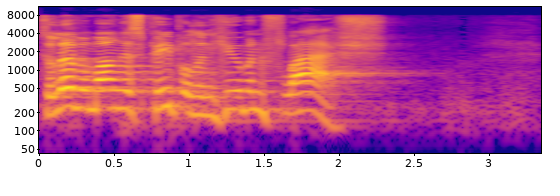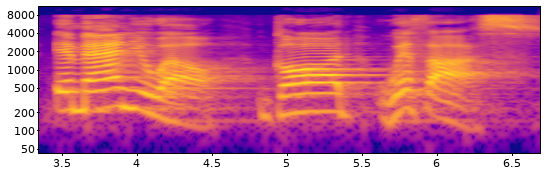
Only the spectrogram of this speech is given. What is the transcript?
to live among his people in human flesh. Emmanuel, God with us.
